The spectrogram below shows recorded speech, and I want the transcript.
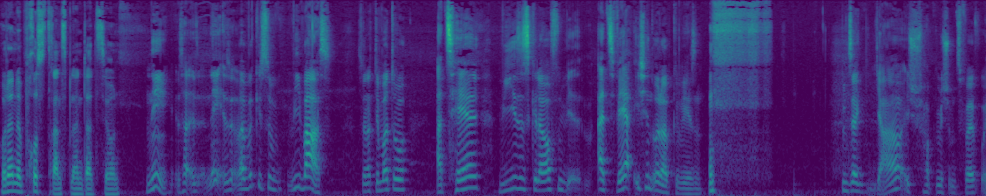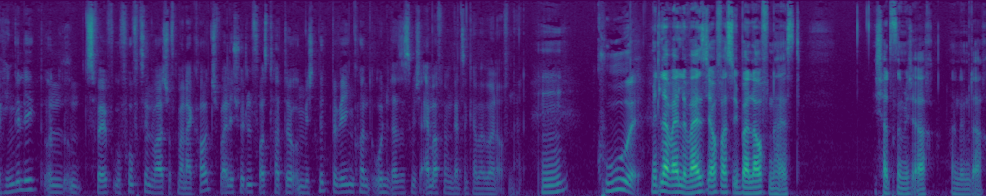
Oder eine Brusttransplantation. nee, es, nee, es war wirklich so, wie war's? So nach dem Motto, erzähl, wie ist es gelaufen, wie, als wäre ich in Urlaub gewesen. und sagt, ja, ich habe mich um 12 Uhr hingelegt und um 12.15 Uhr war ich auf meiner Couch, weil ich Schüttelfrost hatte und mich nicht bewegen konnte, ohne dass es mich einmal auf meinem ganzen Körper überlaufen hat. Mhm. Cool. Mittlerweile weiß ich auch, was überlaufen heißt. Ich hatte es nämlich auch an dem Dach.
